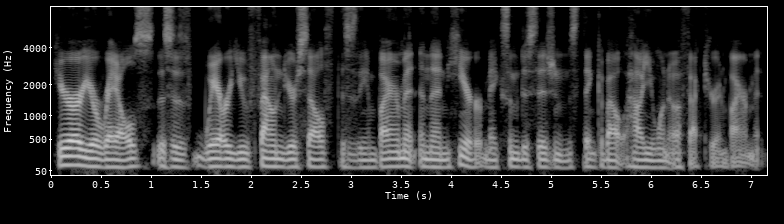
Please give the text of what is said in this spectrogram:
Here are your rails. This is where you found yourself. This is the environment. And then here, make some decisions. Think about how you want to affect your environment.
